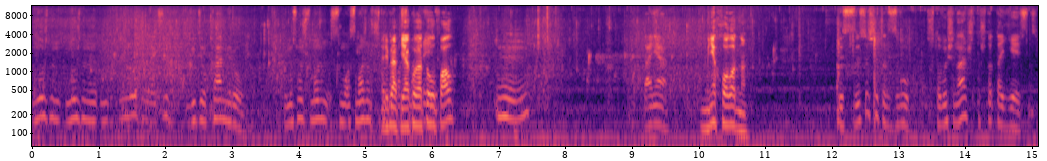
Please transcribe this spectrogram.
нужно, нужно, нужно найти видеокамеру. И мы сможем, сможем, смо- сможем что-то Ребят, я куда-то упал. М. Таня, Мне холодно. ты слышишь этот звук? Что выше нас что- что-то есть.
